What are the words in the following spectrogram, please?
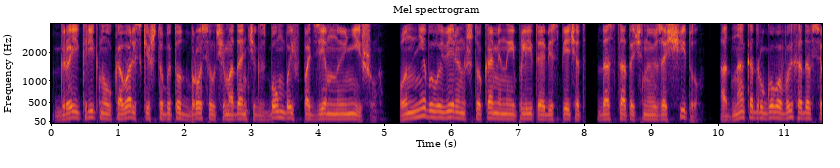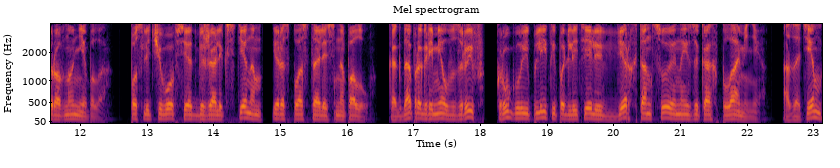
Грей крикнул Ковальски, чтобы тот бросил чемоданчик с бомбой в подземную нишу. Он не был уверен, что каменные плиты обеспечат достаточную защиту, однако другого выхода все равно не было. После чего все отбежали к стенам и распластались на полу. Когда прогремел взрыв, круглые плиты подлетели вверх, танцуя на языках пламени, а затем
